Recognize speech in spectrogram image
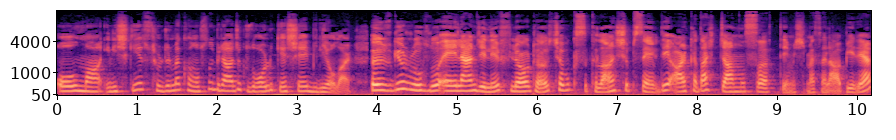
olma, ilişkiyi sürdürme konusunda birazcık zorluk yaşayabiliyorlar. Özgür ruhlu, eğlenceli, flörtöz, çabuk sıkılan, şıp sevdiği arkadaş canlısı demiş mesela biri.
